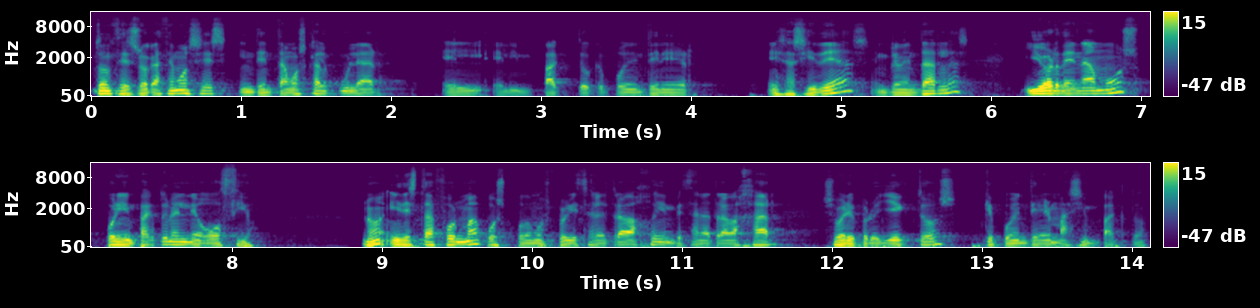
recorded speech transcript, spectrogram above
Entonces, lo que hacemos es intentamos calcular el, el impacto que pueden tener esas ideas, implementarlas, y ordenamos por impacto en el negocio. ¿no? Y de esta forma pues, podemos priorizar el trabajo y empezar a trabajar sobre proyectos que pueden tener más impacto.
